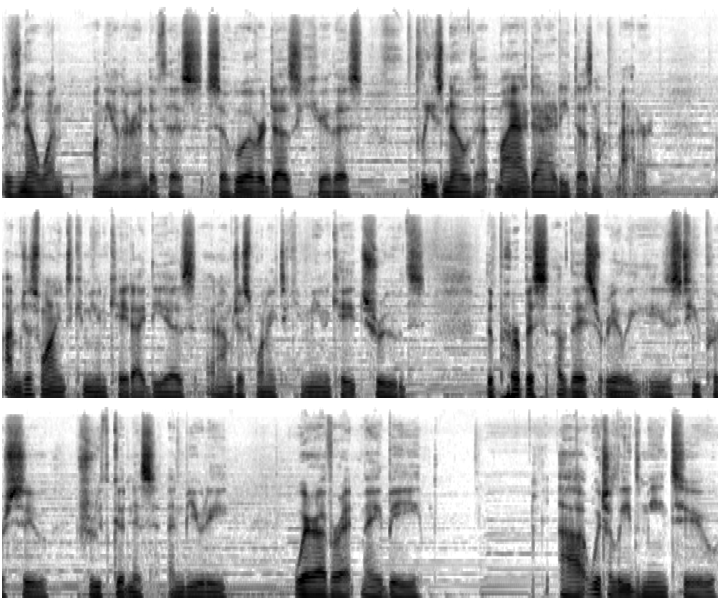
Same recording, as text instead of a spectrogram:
There's no one on the other end of this, so whoever does hear this, please know that my identity does not matter. I'm just wanting to communicate ideas and I'm just wanting to communicate truths. The purpose of this really is to pursue truth, goodness, and beauty wherever it may be. Uh, which leads me to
